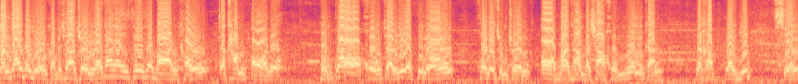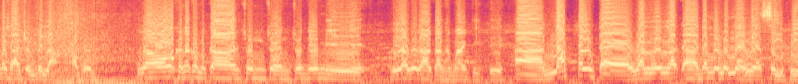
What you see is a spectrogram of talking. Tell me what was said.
มันได้ประโยชน์กับประชาชนแล้วถ้าเทศบาลเขาจะทำต่อเนี่ยผมก็คงจะเรียกพี่น้องคนในชุมชนออกมาทำประชาคมร่วมกันนะครับเรายึดเสียงประชาชนเป็นหลักครับผมแล้วคณะกรรมการชุมชนชุดนี้มีระยะเวลาการทำงานกี่ปีอ่านับตั้งแต่วันอ่าดำรงตำแหน่งเนี่ยสี่ปี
